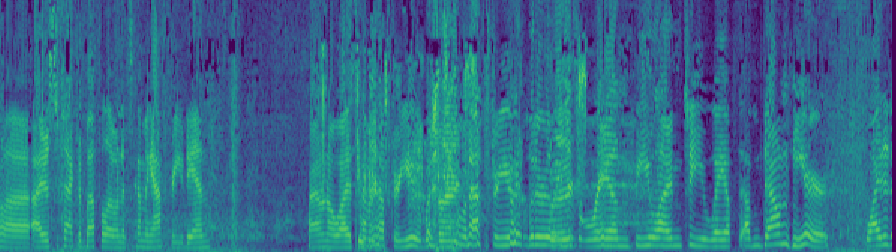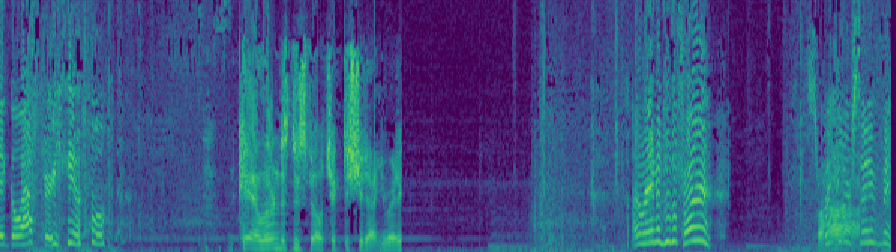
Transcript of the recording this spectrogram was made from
Uh, I just attacked a buffalo and it's coming after you, Dan. I don't know why it's coming after you, but it's Thanks. coming after you. It literally just ran beeline to you way up. I'm down here. Why did it go after you? Okay, I learned this new spell. Check this shit out. You ready? I ran into the fire! Sprinkler Aha. saved me!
